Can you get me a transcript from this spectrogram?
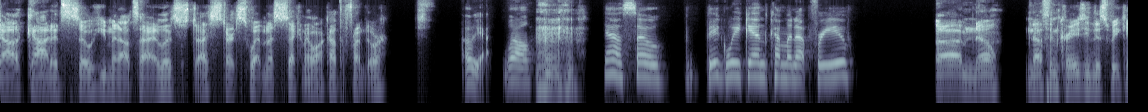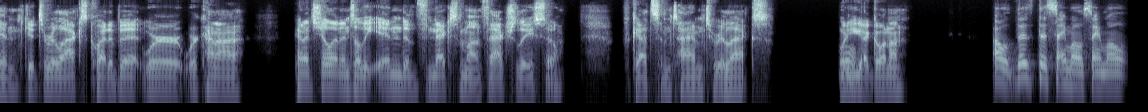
Oh, God, it's so humid outside. Let's just, I start sweating the second I walk out the front door. Oh yeah. Well, yeah. yeah. So big weekend coming up for you. Um, no, nothing crazy this weekend. Get to relax quite a bit. We're we're kind of kind of chilling until the end of next month, actually. So we've got some time to relax. What do you got going on? Oh, the, the same old, same old.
